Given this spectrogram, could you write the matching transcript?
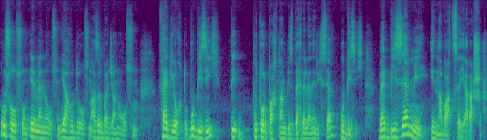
Rus olsun, erməni olsun, yəhudi olsun, Azərbaycanlı olsun, fərq yoxdur. Bu bizik. Bu torpaqdan biz bəhrələniriksə, bu bizik. Və bizəmi innovasiya yaraşır?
